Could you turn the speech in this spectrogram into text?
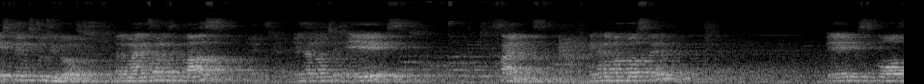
x tends to 0 তাহলে মাইনাস মাইনাস প্লাস এখানে হচ্ছে x sin x এখানে কত আছে? x cos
